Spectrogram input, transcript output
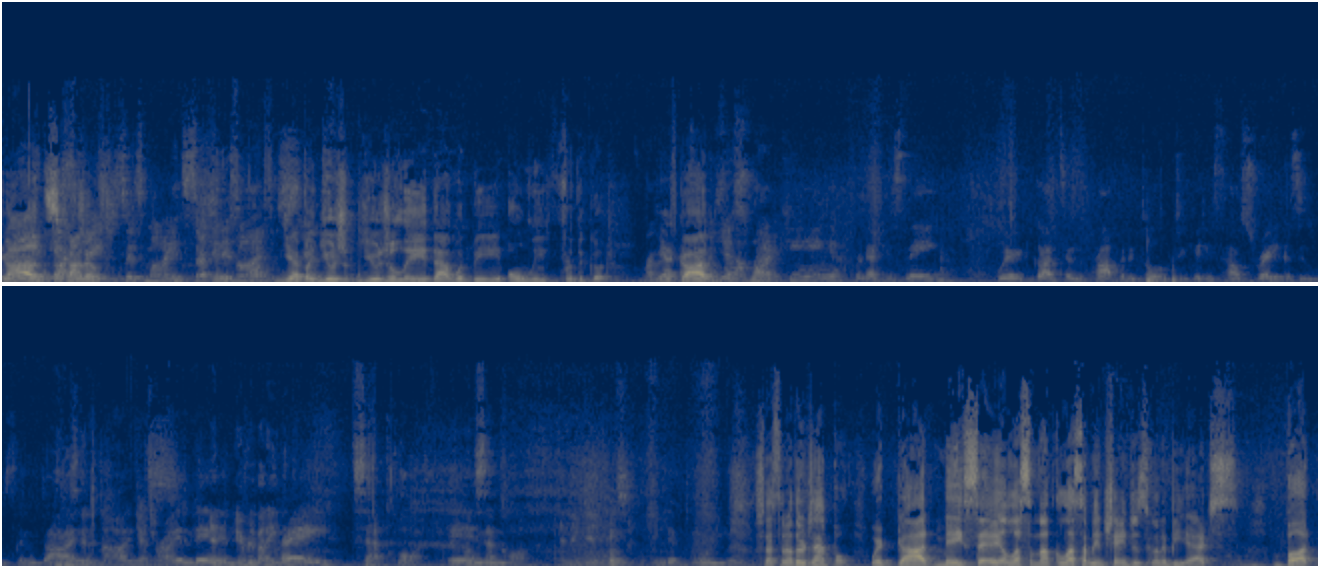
God's God kind of. His mind several times. Yeah, but usually, usually that would be only for the good. Right. Yeah, if God. Yeah, right. King, I forget his name, where God sent the prophet and told him to get his house ready because he was going to die. He was going to die. That's right. And then and everybody prayed. Sackcloth. And sackcloth. And they did this so that's another example where God may say, unless not, unless something changes, it's going to be X. But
